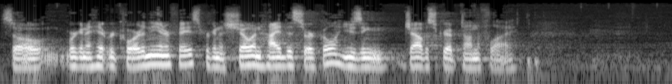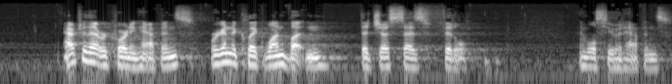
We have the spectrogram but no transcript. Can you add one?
So we're going to hit record in the interface. We're going to show and hide the circle using JavaScript on the fly. After that recording happens, we're going to click one button that just says fiddle, and we'll see what happens.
